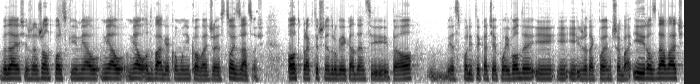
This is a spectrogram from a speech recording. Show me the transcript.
wydaje się, że rząd polski miał, miał, miał odwagę komunikować, że jest coś za coś. Od praktycznie drugiej kadencji PO jest polityka ciepłej wody i, i, i że tak powiem trzeba i rozdawać,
